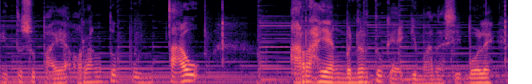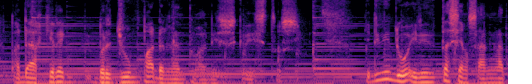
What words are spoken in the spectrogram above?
itu supaya orang tuh pun tahu arah yang benar tuh kayak gimana sih boleh pada akhirnya berjumpa dengan Tuhan Yesus Kristus. Jadi ini dua identitas yang sangat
